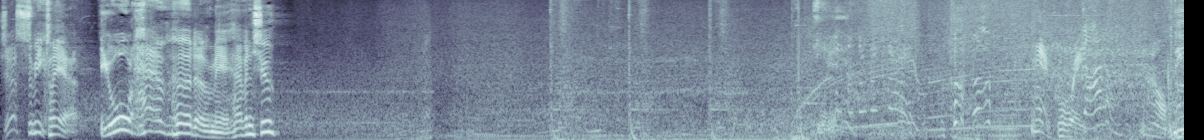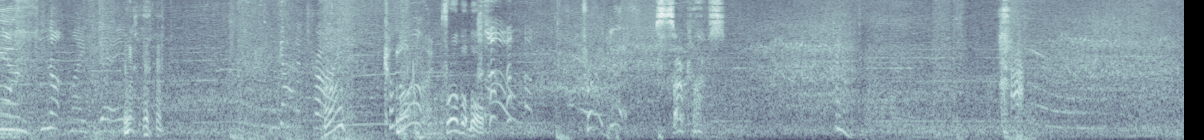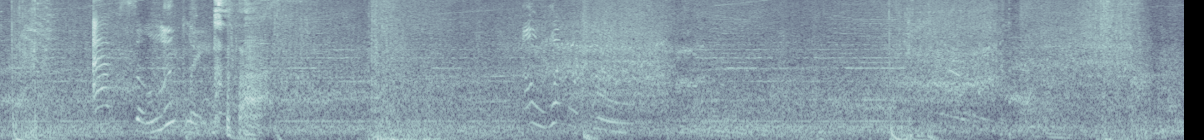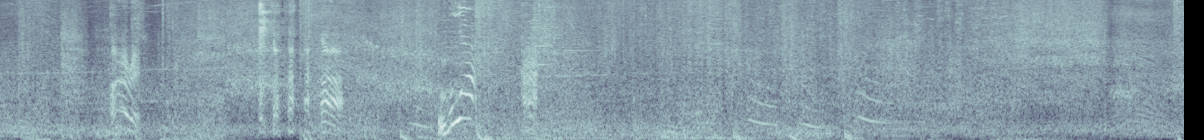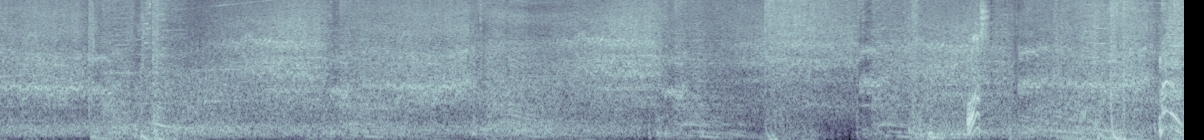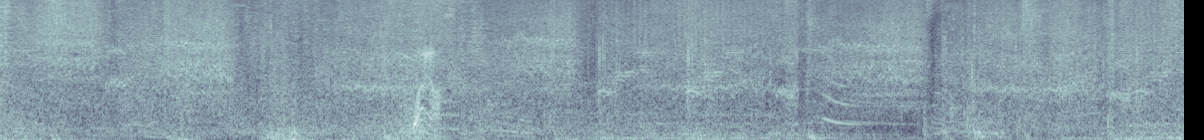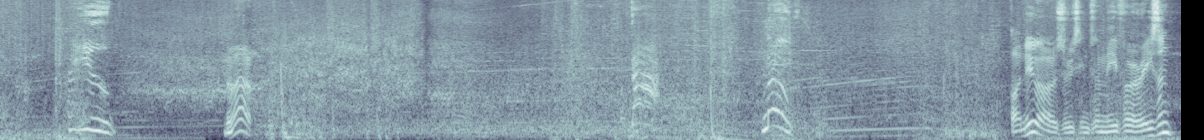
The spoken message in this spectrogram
Just to be clear, you all have heard of me, haven't you? Yeah, great. Got him. Oh, man. Not my day. Gotta try. Come on. Probable. Oh. Try this. so close. Hmm. Absolutely. You. No. Ah! Move! I knew I was rooting for me for a reason.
